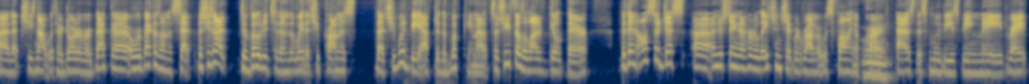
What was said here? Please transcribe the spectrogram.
uh, that she's not with her daughter, Rebecca, or Rebecca's on the set, but she's not devoted to them the way that she promised that she would be after the book came out. So she feels a lot of guilt there. But then also just uh, understanding that her relationship with Robert was falling apart right. as this movie is being made, right?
